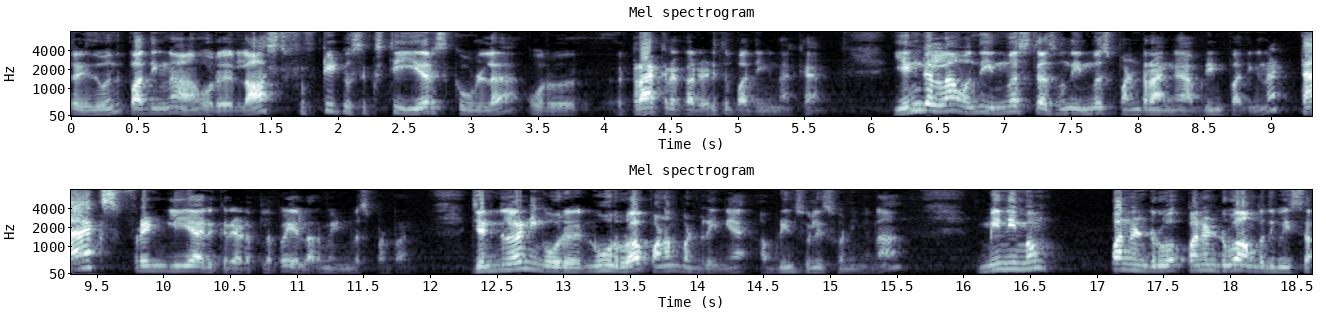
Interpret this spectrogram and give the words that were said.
சார் இது வந்து பார்த்தீங்கன்னா ஒரு லாஸ்ட் ஃபிஃப்டி டு சிக்ஸ்டி இயர்ஸ்க்கு உள்ள ஒரு ட்ராக் ரெக்கார்ட் எடுத்து பார்த்தீங்கன்னாக்க எங்கெல்லாம் வந்து இன்வெஸ்டர்ஸ் வந்து இன்வெஸ்ட் பண்ணுறாங்க அப்படின்னு பார்த்தீங்கன்னா டேக்ஸ் ஃப்ரெண்ட்லியாக இருக்கிற இடத்துல போய் எல்லாருமே இன்வெஸ்ட் பண்ணுறாங்க ஜென்ரலாக நீங்கள் ஒரு நூறுரூவா பணம் பண்ணுறீங்க அப்படின்னு சொல்லி சொன்னீங்கன்னா மினிமம் பன்னெண்டு ரூபா பன்னெண்டு ரூபா ஐம்பது பைசா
